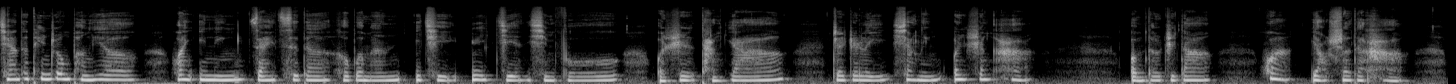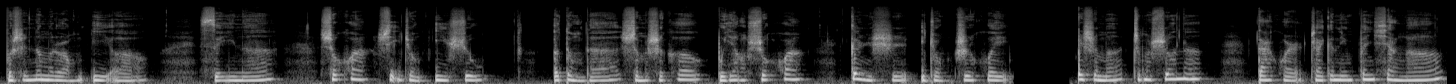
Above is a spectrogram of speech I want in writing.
亲爱的听众朋友，欢迎您再一次的和我们一起遇见幸福。我是唐瑶，在这里向您问声好。我们都知道，话要说得好，不是那么容易哦。所以呢，说话是一种艺术，而懂得什么时候不要说话，更是一种智慧。为什么这么说呢？待会儿再跟您分享哦。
